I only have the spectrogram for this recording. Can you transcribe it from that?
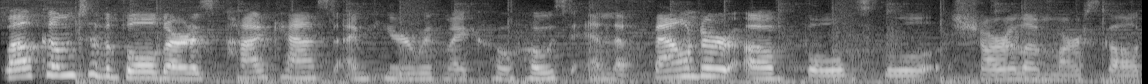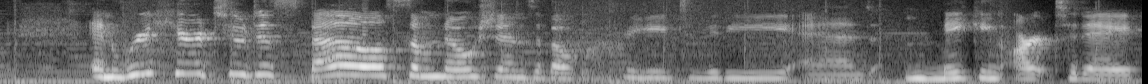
Welcome to the Bold Artist Podcast. I'm here with my co host and the founder of Bold School, Charla Maarschalk. And we're here to dispel some notions about creativity and making art today.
